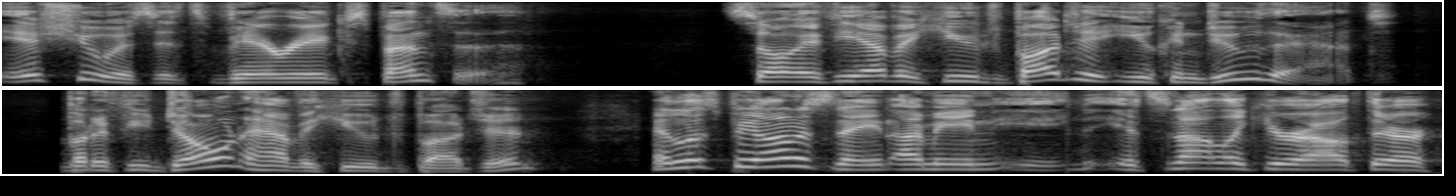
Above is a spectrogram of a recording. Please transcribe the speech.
issue is it's very expensive. So if you have a huge budget, you can do that. But if you don't have a huge budget And let's be honest, Nate. I mean, it's not like you're out there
